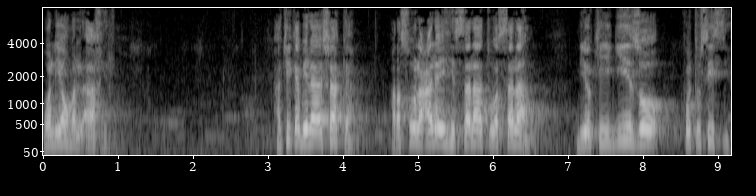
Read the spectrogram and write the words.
wal yawmal akhir hakika bila shaka rasul alayhi salatu wassalam ndio kiigizo kwetu sisi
